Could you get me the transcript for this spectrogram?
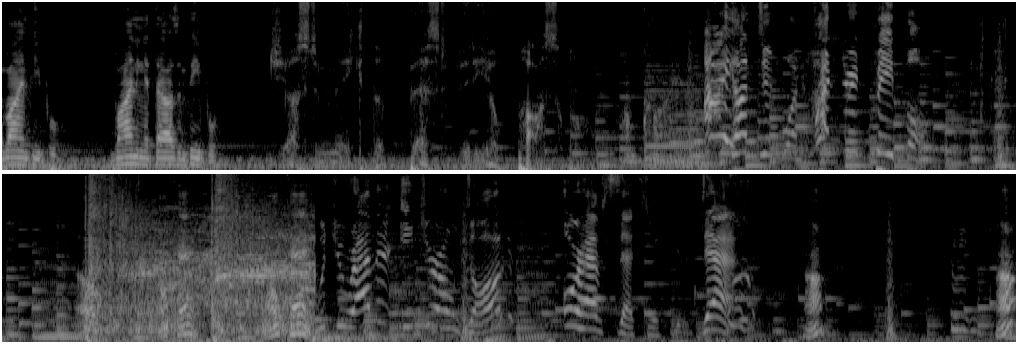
blind people. Blinding a thousand people. Just to make the best video possible. I'm crying. I hunted 100 people! Oh, okay. Okay. Would you rather eat your own dog or have sex with your dad? Huh? Huh?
